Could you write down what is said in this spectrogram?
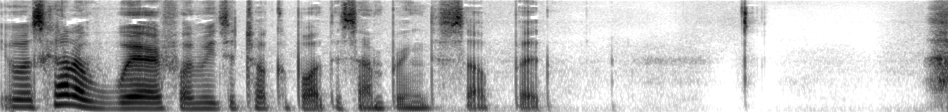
It was kind of weird for me to talk about this and bring this up, but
